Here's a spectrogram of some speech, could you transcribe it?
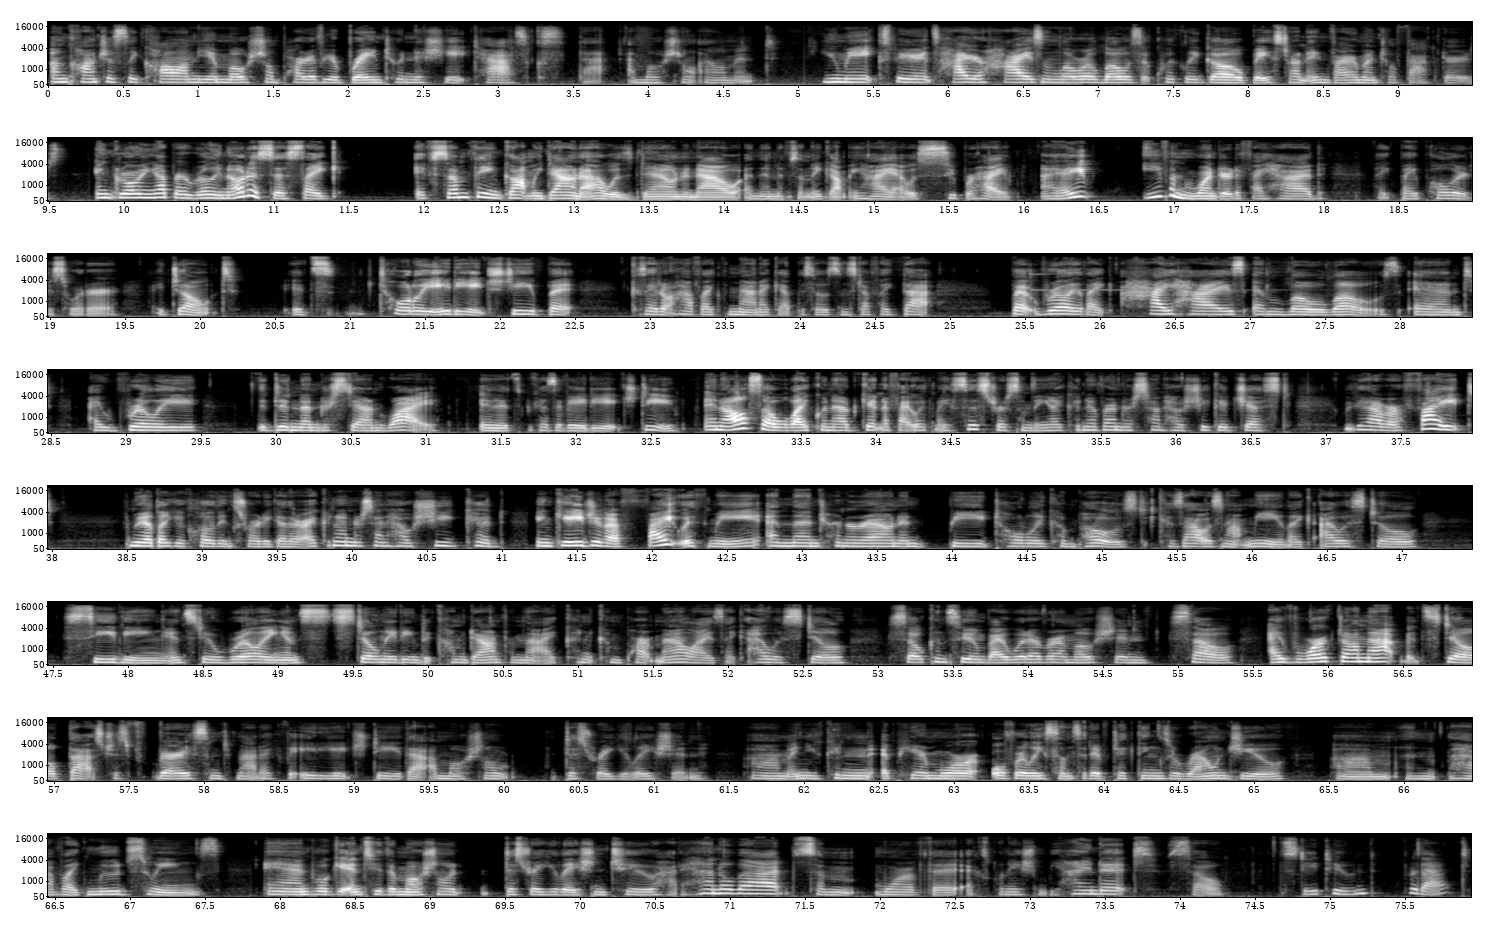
unconsciously call on the emotional part of your brain to initiate tasks, that emotional element. You may experience higher highs and lower lows that quickly go based on environmental factors. And growing up, I really noticed this. Like, if something got me down, I was down and out. And then if something got me high, I was super high. I even wondered if I had like bipolar disorder. I don't. It's totally ADHD, but because I don't have like manic episodes and stuff like that. But really, like high highs and low lows. And I really didn't understand why. And it's because of ADHD. And also, like when I would get in a fight with my sister or something, I could never understand how she could just, we could have our fight. And we had like a clothing store together. I couldn't understand how she could engage in a fight with me and then turn around and be totally composed because that was not me. Like I was still seething and still reeling and still needing to come down from that. I couldn't compartmentalize. Like I was still so consumed by whatever emotion. So I've worked on that, but still, that's just very symptomatic of ADHD, that emotional dysregulation. Um, and you can appear more overly sensitive to things around you um, and have like mood swings. And we'll get into the emotional dysregulation too, how to handle that, some more of the explanation behind it. So stay tuned for that.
